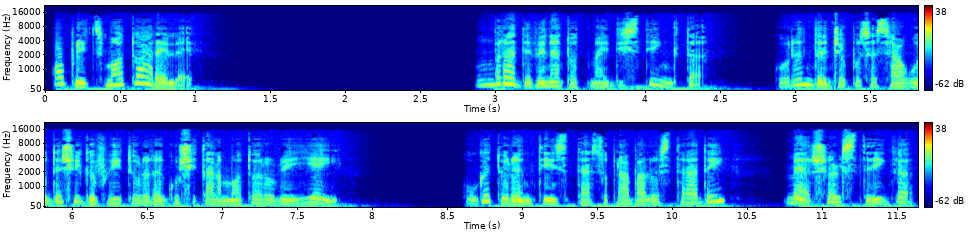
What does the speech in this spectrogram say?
Opriți motoarele!" Umbra devenea tot mai distinctă. Curând început să se audă și gâfâitul răgușit al motorului ei. Cu gâtul întins deasupra balustradei, Marshall strigă.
